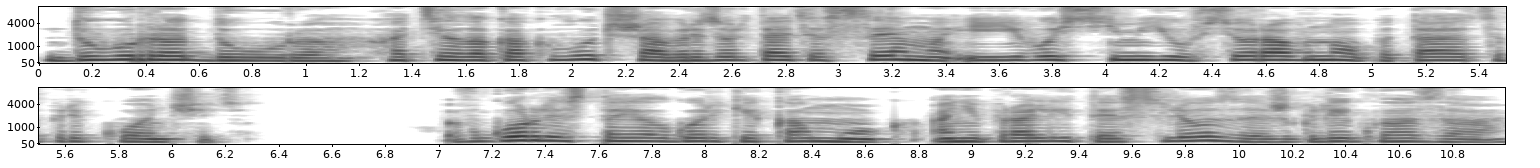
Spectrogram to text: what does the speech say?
Дура, дура. Хотела как лучше, а в результате Сэма и его семью все равно пытаются прикончить. В горле стоял горький комок, а непролитые слезы жгли глаза.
